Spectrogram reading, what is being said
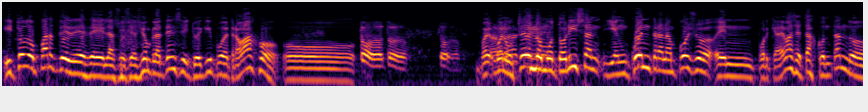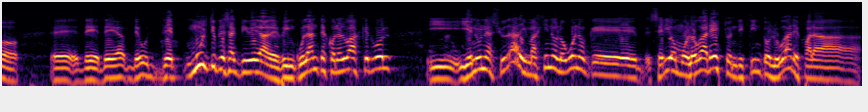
¿Y todo parte desde la Asociación Platense y tu equipo de trabajo? o Todo, todo. Todo. Bueno, ustedes lo motorizan y encuentran apoyo en, porque además estás contando eh, de, de, múltiples actividades vinculantes con el básquetbol y, y, en una ciudad. Imagino lo bueno que sería homologar esto en distintos lugares para,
